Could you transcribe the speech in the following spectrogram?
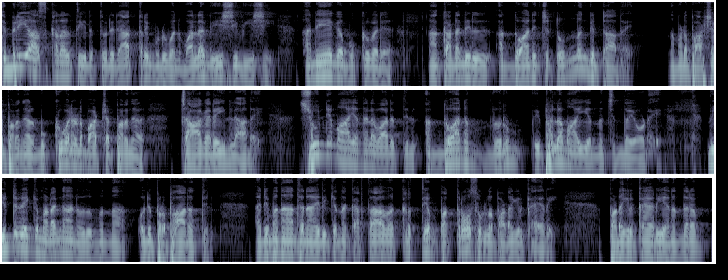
തിബ്രിയാസ് കടൽ തീരത്ത് ഒരു രാത്രി മുഴുവൻ വല വീശി വീശി അനേക മുക്കുവര് ആ കടലിൽ അധ്വാനിച്ചിട്ടൊന്നും കിട്ടാതെ നമ്മുടെ ഭാഷ പറഞ്ഞാൽ മുക്കുവരുടെ ഭാഷ പറഞ്ഞാൽ ചാകരയില്ലാതെ ശൂന്യമായ നിലവാരത്തിൽ അധ്വാനം വെറും വിഫലമായി എന്ന ചിന്തയോടെ വീട്ടിലേക്ക് മടങ്ങാൻ ഒതുങ്ങുന്ന ഒരു പ്രഭാതത്തിൽ അരിമനാഥനായിരിക്കുന്ന കർത്താവ് കൃത്യം പത്രോസുള്ള പടകിൽ കയറി പടകിൽ കയറി അനന്തരം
